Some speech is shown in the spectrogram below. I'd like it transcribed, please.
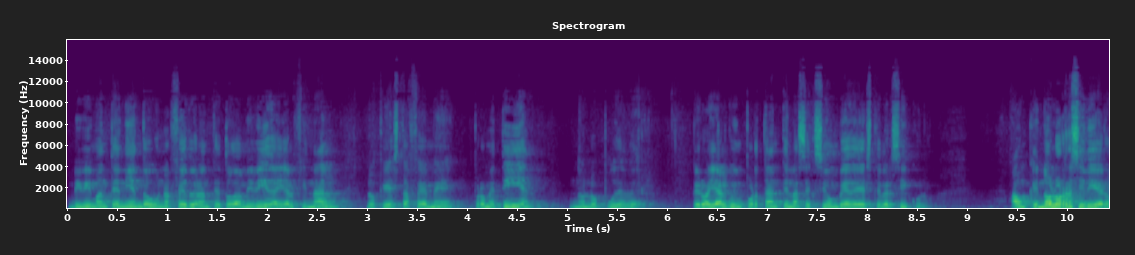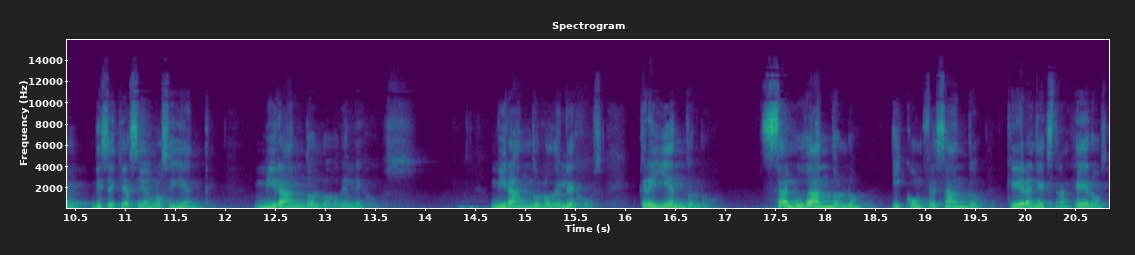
Viví manteniendo una fe durante toda mi vida y al final lo que esta fe me prometía no lo pude ver. Pero hay algo importante en la sección B de este versículo. Aunque no lo recibieron, dice que hacían lo siguiente, mirándolo de lejos mirándolo de lejos, creyéndolo, saludándolo y confesando que eran extranjeros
